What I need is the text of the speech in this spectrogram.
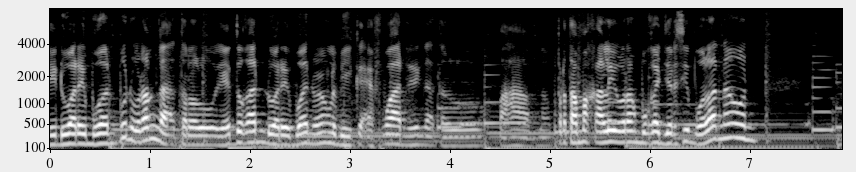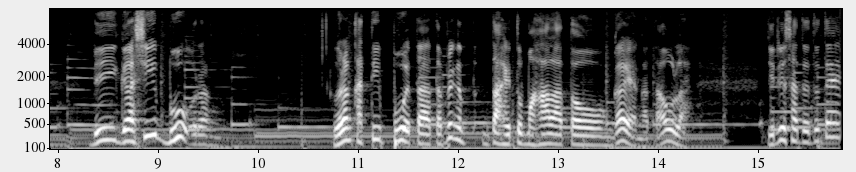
Di 2000-an pun orang nggak terlalu ya itu kan 2000-an orang lebih ke F1 jadi nggak terlalu paham. Nah, pertama kali orang buka jersey bola naon? Di Gasibu orang orang ketipu ta, tapi entah itu mahal atau enggak ya nggak tahu lah. Jadi saat itu teh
